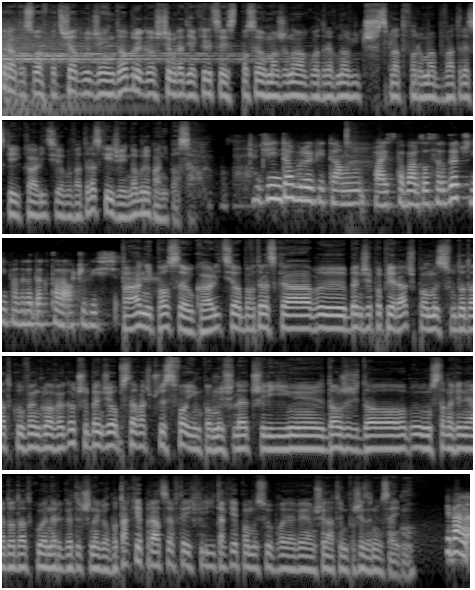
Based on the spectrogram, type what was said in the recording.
Radosław Podsiadły, dzień dobry. Gościem Radia Kielce jest poseł Marzena Ogładrewnowicz z Platformy Obywatelskiej Koalicji Obywatelskiej. Dzień dobry, pani poseł. Dzień dobry, witam Państwa bardzo serdecznie, pan redaktora oczywiście. Pani poseł, Koalicja Obywatelska y, będzie popierać pomysł dodatku węglowego, czy będzie obstawać przy swoim pomyśle, czyli y, dążyć do ustanowienia dodatku energetycznego? Bo takie prace w tej chwili, takie pomysły pojawiają się na tym posiedzeniu Sejmu. Wie pan,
